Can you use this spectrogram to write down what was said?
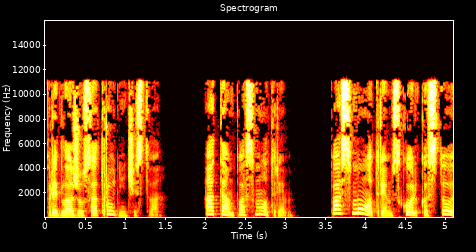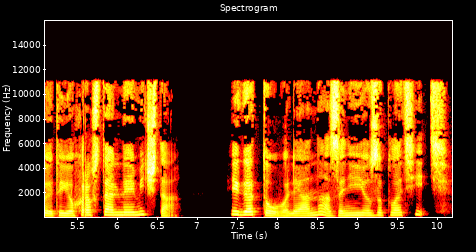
Предложу сотрудничество. А там посмотрим. Посмотрим, сколько стоит ее хрустальная мечта. И готова ли она за нее заплатить.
